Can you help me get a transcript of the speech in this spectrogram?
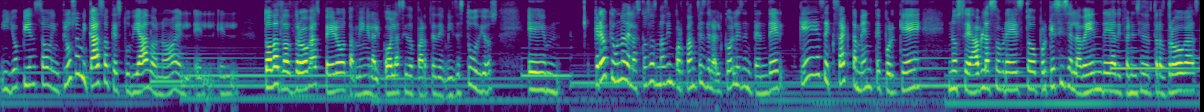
y yo pienso, incluso en mi caso que he estudiado, ¿no? El, todas las drogas, pero también el alcohol ha sido parte de mis estudios. Em, creo que una de las cosas más importantes del alcohol es entender qué es exactamente, por qué no se habla sobre esto, por qué si se la vende a diferencia de otras drogas.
